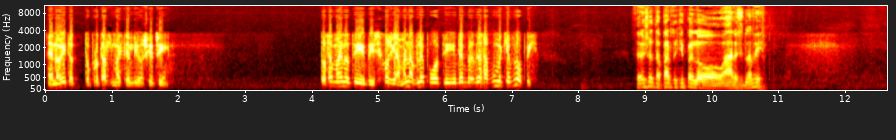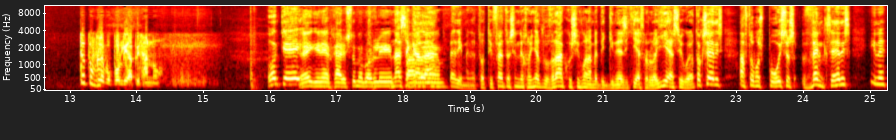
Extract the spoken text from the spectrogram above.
Εννοείται ότι το πρωτάθλημα έχει τελειώσει, έτσι. Το θέμα είναι ότι δυστυχώς για μένα βλέπω ότι δεν, δεν θα βγούμε και Ευρώπη. Θεωρείς ότι θα πάρει το κύπελο Άρης δηλαδή. Δεν το βλέπω πολύ απίθανο. Οκ. Έγινε, ευχαριστούμε πολύ. Να σε Πάμε. καλά. Περίμενε. Το ότι φέτος είναι χρονιά του Δράκου σύμφωνα με την κινέζικη αστρολογία σίγουρα το ξέρεις. Αυτό όμως που ίσως δεν ξέρεις είναι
